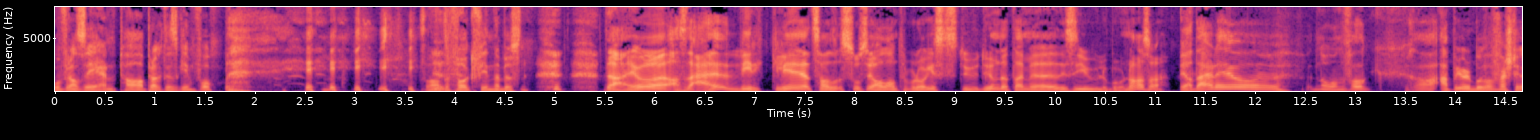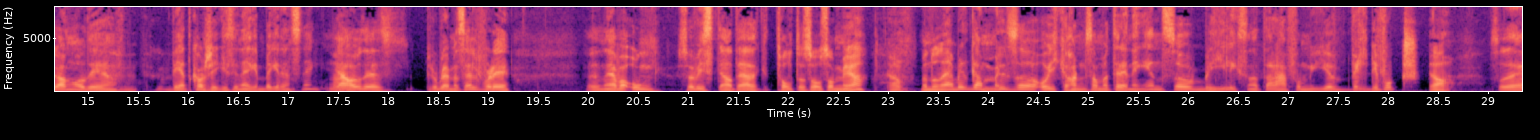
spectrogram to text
konferansieren ta praktisk info. sånn at folk finner bussen. Det er jo altså det er virkelig et sosialantropologisk studium, dette med disse julebordene, altså. Ja, det er det, og noen folk er på julebord for første gang, og de vet kanskje ikke sin egen begrensning. Nei. Jeg har jo det problemet selv, fordi eh, når jeg var ung, så visste jeg at jeg tålte så og så mye. Ja. Men nå når jeg er blitt gammel så, og ikke har den samme treningen, så blir liksom dette her for mye veldig fort. Ja. Så det,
